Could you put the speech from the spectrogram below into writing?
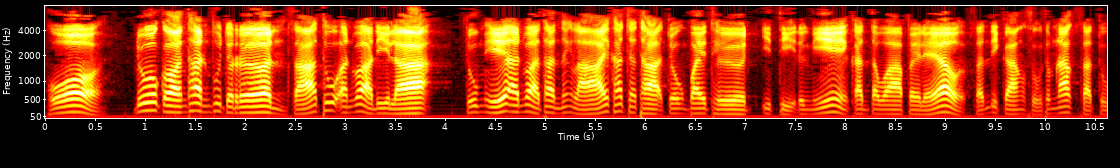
โพ ดูก่อนท่านผู้เจริญ สาธุอันว่าดีละ ตุมเหอันว่าท่านทั้งหลาย คัจฉะจงไปเถิด อิติดังนี้ กันตวาไปแล้ว สันติกังสู่สำนักสัตตุ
